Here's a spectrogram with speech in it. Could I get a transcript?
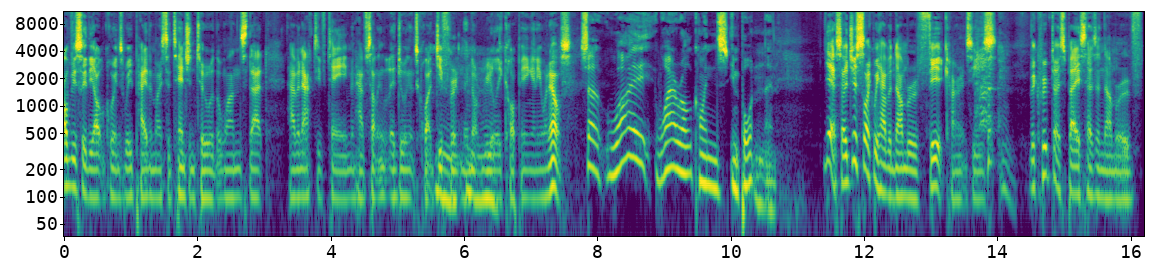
obviously the altcoins we pay the most attention to are the ones that have an active team and have something that they're doing that's quite different and they're not mm-hmm. really copying anyone else. So why why are altcoins important then? Yeah, so just like we have a number of fiat currencies, the crypto space has a number of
